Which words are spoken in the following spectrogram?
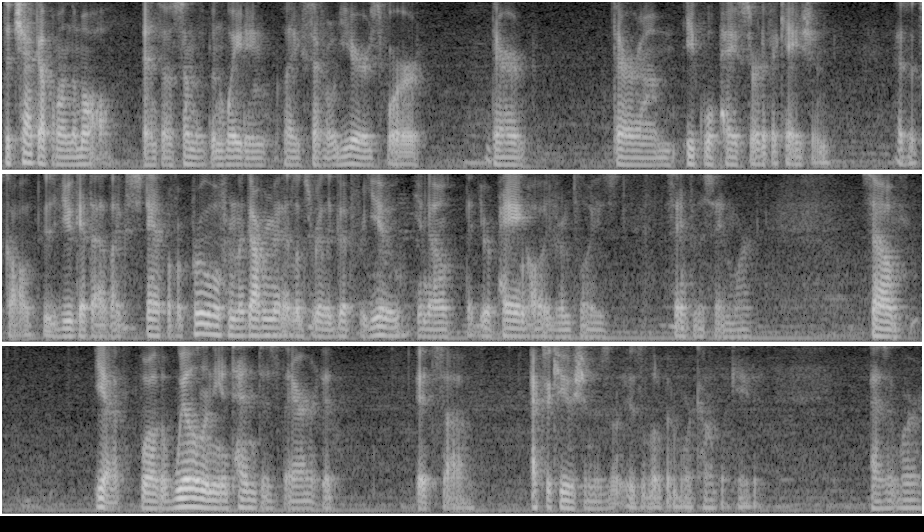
to check up on them all, and so some have been waiting like several years for their their um, equal pay certification, as it's called. Because if you get that like stamp of approval from the government, it looks really good for you. You know that you're paying all of your employees same for the same work. So, yeah, well, the will and the intent is there. It it's uh, execution is is a little bit more complicated, as it were.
